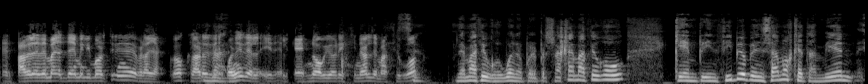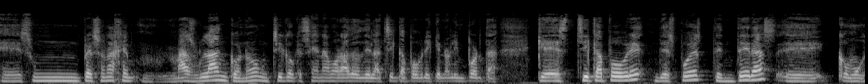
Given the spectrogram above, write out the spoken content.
el padre de, de Emily Mortimer y de Brian Cox, claro, y, del, Vale. bueno, y, del, y del que es novio original de Matthew. Sí, de Matthew Gould. Bueno, pero el personaje de Matthew Gould, que en principio pensamos que también es un personaje más blanco, ¿no? Un chico que se ha enamorado de la chica pobre que no le importa que es chica pobre, después te enteras, eh, como,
